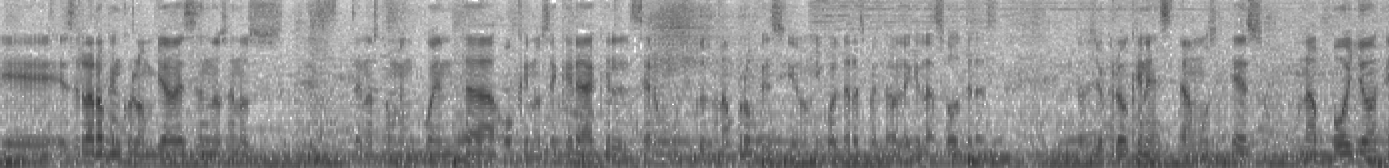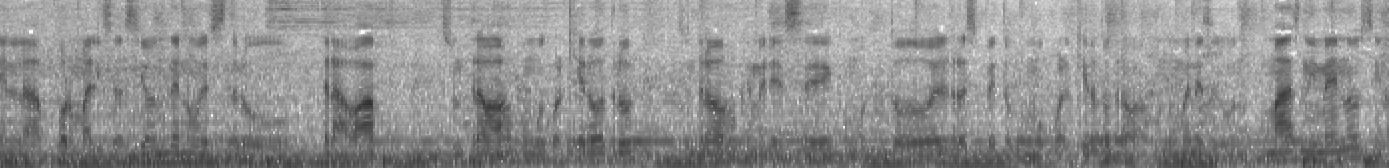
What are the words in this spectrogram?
Eh, es raro que en Colombia a veces no se nos, este, nos tome en cuenta o que no se crea que el ser músico es una profesión igual de respetable que las otras. Entonces yo creo que necesitamos eso, un apoyo en la formalización de nuestro trabajo. Es un trabajo como cualquier otro, es un trabajo que merece como todo el respeto como cualquier otro trabajo. No merece más ni menos, sino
